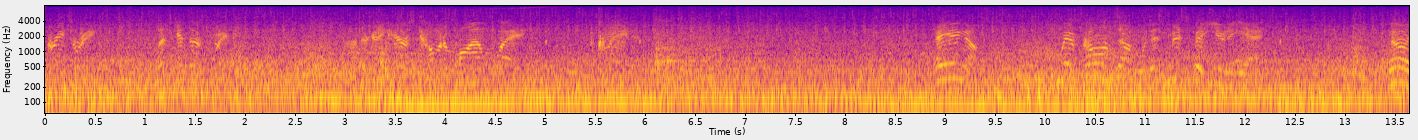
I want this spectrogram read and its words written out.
Three three. Let's get there quick. Uh, they're gonna hear us coming a mile away. Agreed. Hey, Ingham. We have comms up with this misfit unit yet? No,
